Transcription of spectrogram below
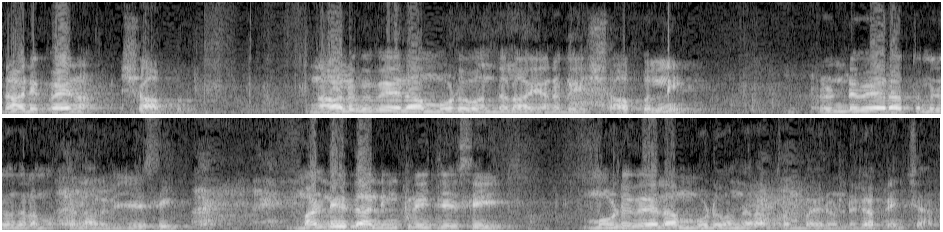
దానిపైన షాపులు. నాలుగు వేల మూడు వందల ఎనభై షాపుల్ని రెండు వేల తొమ్మిది వందల ముప్పై నాలుగు చేసి మళ్ళీ దాన్ని ఇంక్రీజ్ చేసి మూడు వేల మూడు వందల తొంభై రెండుగా పెంచారు.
